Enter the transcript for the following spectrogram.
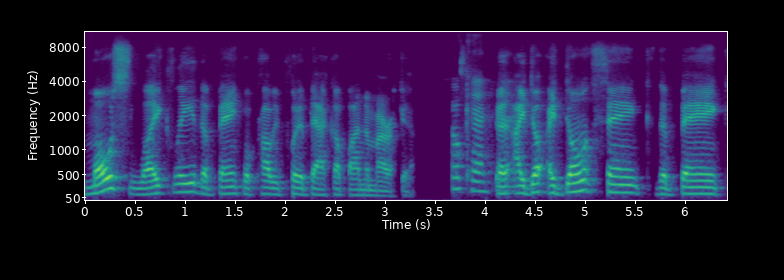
most likely the bank will probably put it back up on the market. Okay. I don't I don't think the bank,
